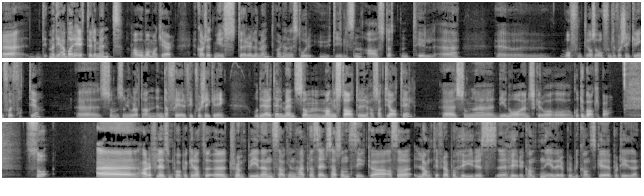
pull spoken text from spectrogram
Eh, men det er bare ett element av Obamacare. Kanskje et mye større element var denne store utvidelsen av støtten til eh, eh, offentlig, altså offentlig forsikring for fattige. Som, som, gjorde at enda flere fikk forsikring. Og Det er et element som mange stater har sagt ja til, som de nå ønsker å, å gå tilbake på. Så Uh, er det flere som påpeker at Trump i den saken her plasserte seg sånn cirka, altså langt ifra på høyres, høyrekanten i det republikanske partiet,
